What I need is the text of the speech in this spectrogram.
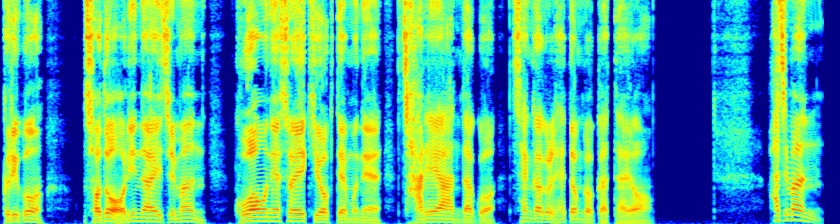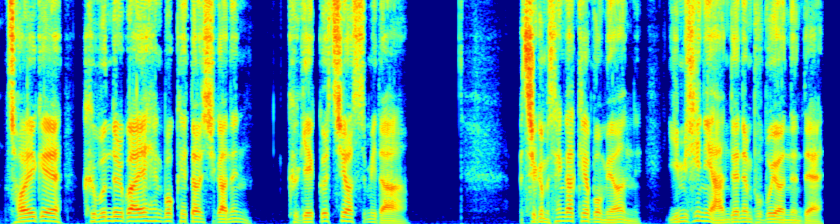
그리고 저도 어린 나이지만 고아원에서의 기억 때문에 잘해야 한다고 생각을 했던 것 같아요. 하지만 저에게 그분들과의 행복했던 시간은 그게 끝이었습니다. 지금 생각해보면 임신이 안 되는 부부였는데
